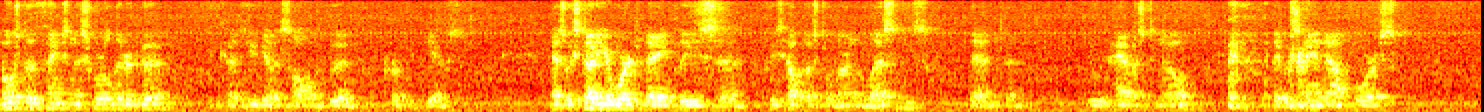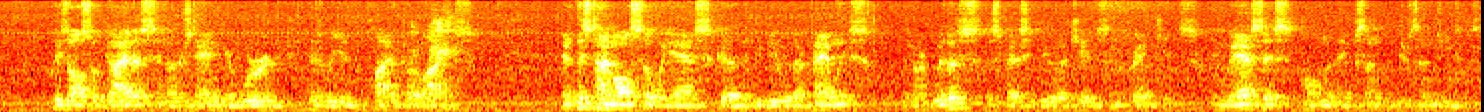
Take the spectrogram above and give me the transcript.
most of the things in this world that are good, because you give us all the good and perfect gifts. As we study your word today, please, uh, please help us to learn the lessons that uh, you would have us to know, that they would stand out for us. Please also guide us in understanding your word as we apply it to our lives. And at this time also, we ask uh, that you be with our families that aren't with us, especially be with our kids and our grandkids. And we ask this all in the name of son, your son Jesus.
